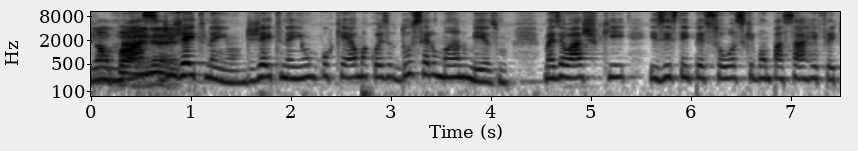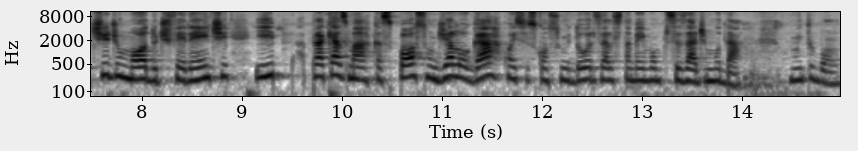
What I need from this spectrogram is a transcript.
não vai, né? de jeito nenhum, de jeito nenhum, porque é uma coisa do ser humano mesmo. Mas eu acho que existem pessoas que vão passar a refletir de um modo diferente e para que as marcas possam dialogar com esses consumidores, elas também vão precisar de mudar. Muito bom,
